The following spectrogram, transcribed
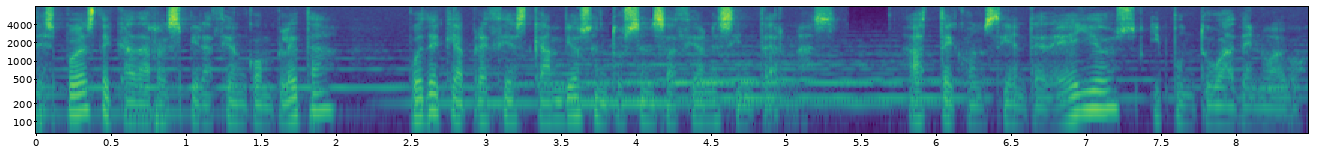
Después de cada respiración completa, puede que aprecies cambios en tus sensaciones internas. Hazte consciente de ellos y puntúa de nuevo.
